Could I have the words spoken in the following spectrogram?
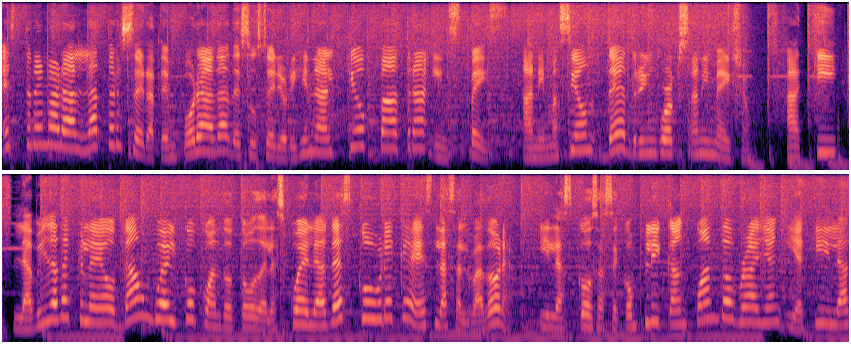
estrenará la tercera temporada de su serie original Cleopatra in Space animación de DreamWorks Animation. Aquí, la vida de Cleo da un vuelco cuando toda la escuela descubre que es la salvadora, y las cosas se complican cuando Brian y Aquila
